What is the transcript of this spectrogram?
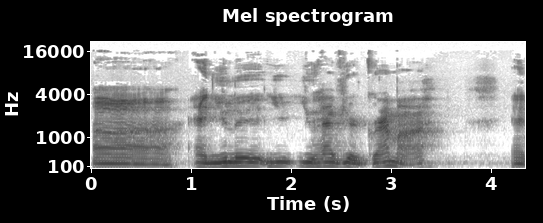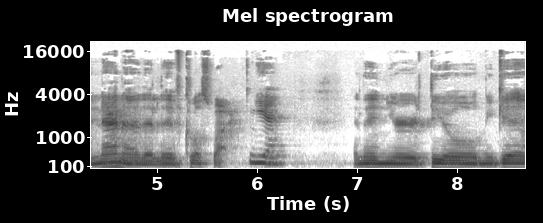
Uh, and you live, you you have your grandma and nana that live close by. yeah. and then your Theo Miguel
